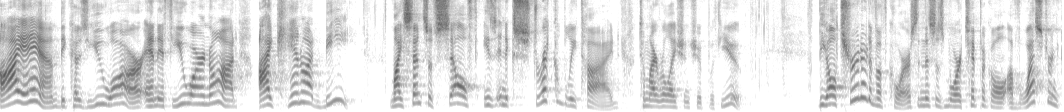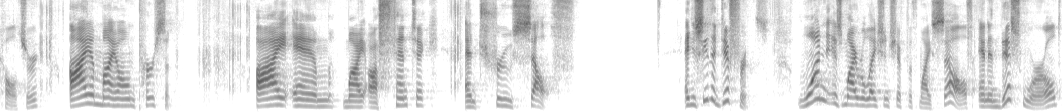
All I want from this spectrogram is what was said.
I am because you are, and if you are not, I cannot be. My sense of self is inextricably tied to my relationship with you. The alternative, of course, and this is more typical of Western culture, I am my own person. I am my authentic and true self. And you see the difference. One is my relationship with myself, and in this world,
